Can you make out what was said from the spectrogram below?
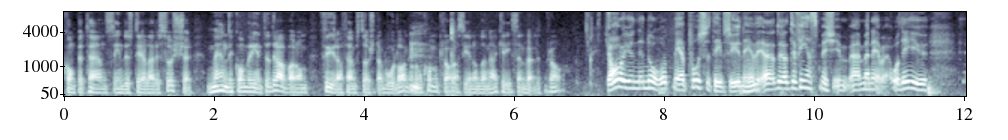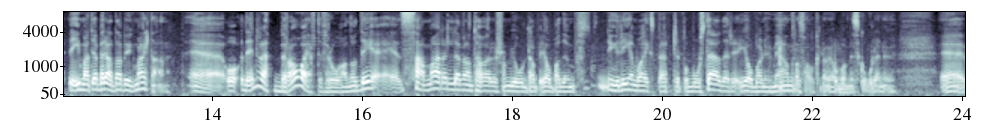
kompetens industriella resurser. Men det kommer inte drabba de fyra, fem största bolagen. De kommer klara sig genom den här krisen väldigt bra. Jag har ju en något mer positiv syn. Mm. Det finns bekymmer, och det är ju i och med att jag breddar byggmarknaden. Eh, och det är en rätt bra efterfrågan och det är samma leverantörer som gjorde, jobbade nyligen var experter på bostäder jobbar nu med andra saker. De jobbar med skolor nu. Eh,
